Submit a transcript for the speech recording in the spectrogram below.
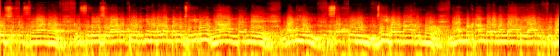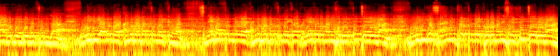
യേശു ക്രിസ്തുവാണ് ക്രിസ്തുവേശു ഇങ്ങനെ വിളംബരം ചെയ്തു. ഞാൻ തന്നെ വഴിയും സത്യവും ജീവനുമാകുന്നു. ഞാൻ മുഖാന്തരമല്ലാതെ ആരും പിതാവിന്റെ അരികത്തില്ല ദൈവിക അനുഭവ അനുഭവത്തിലേക്ക് സ്നേഹത്തിന്റെ അനുഭവത്തിലേക്ക് ഏതൊരു മനുഷ്യൻ എത്തിച്ചേരുവാൻ ദൈവിക സാന്നിധ്യത്തിലേക്ക് ഒരു മനുഷ്യൻ എത്തിച്ചേരുവാൻ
